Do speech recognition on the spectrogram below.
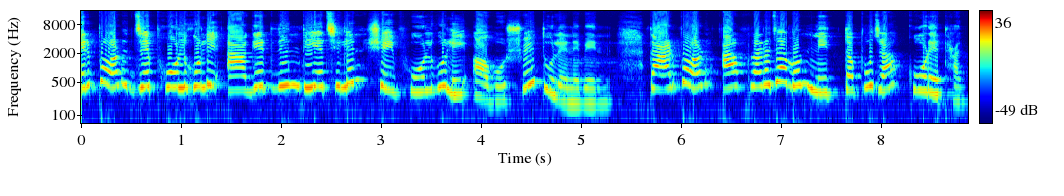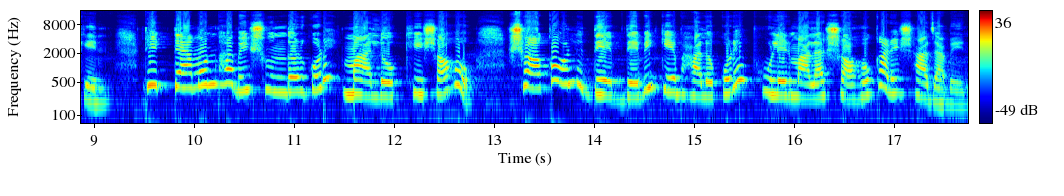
এরপর যে ফুলগুলি আগের দিন দিয়েছিলেন, সেই ফুলগুলি অবশ্যই তুলে নেবেন। তারপর আপনারা যেমন নিত্য পূজা করে থাকেন, ঠিক তেমনভাবে সুন্দর করে মা লক্ষ্মী সহ সকল দেবদেবীকে ভালো করে ফুলের মালা সহকারে সাজাবেন।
